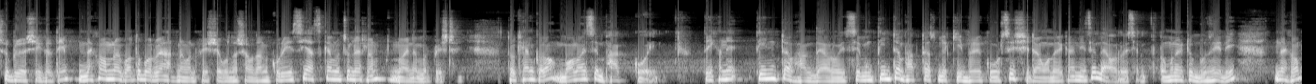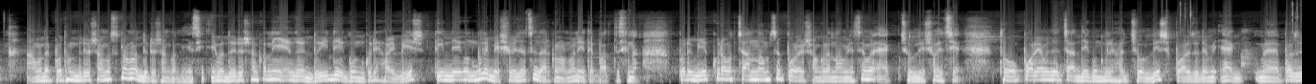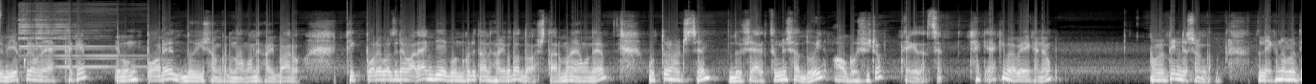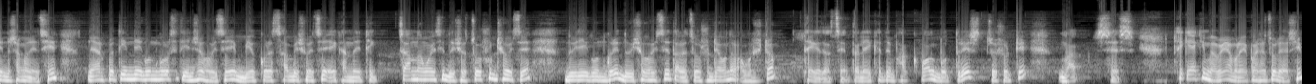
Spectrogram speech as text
সুপ্রিয় শিক্ষার্থী, দেখো আমরা গত পর্বে আট নম্বর পৃষ্ঠে পর্যন্ত সমাধান করিয়েছি, আজকে আমরা চলে আসলাম নয় নম্বর পৃষ্ঠে। তো খেয়াল করো, বলা হয়েছে ভাগ করি তো এখানে তিনটা ভাগ দেওয়া রয়েছে এবং তিনটা ভাগটা আসলে কীভাবে করছি সেটা আমাদের এখানে নিচে দেওয়া রয়েছে। তোমরা একটু বুঝিয়ে দিই। দেখো, আমাদের প্রথম দুটো সংখ্যা ছিল, আমরা দুটো সংখ্যা নিয়েছি। এবার দুটো সংখ্যা নিয়ে যে দুই দিয়ে গুণ করে হয় বিশ, তিন দিয়ে গুণ করলে বেশি হয়ে যাচ্ছে, যার কারণে আমরা নিতে পারতেছি না। পরে বিয়োগ করে আমার চার নামছে পরের সংখ্যাটা নামিয়েছে আমার একচল্লিশ হয়েছে। তো পরে আমাদের চার দিয়ে গুণ করলে হয় চল্লিশ, পরে যদি আমি এক পরে যদি বিয়োগ করে, আমাদের এক থাকে এবং পরে দুই সংখ্যাটা নামালে হয় বারো। ঠিক পরে যদি আবার এক দিয়ে গুণ করি, তাহলে হয় কত দশ? তার মানে আমাদের উত্তর হচ্ছে দুশো একচল্লিশ আর দুই অবশিষ্ট থেকে যাচ্ছে। ঠিক একইভাবে এখানেও আমাদের তিনটে সংখ্যা তাহলে এখানে আমরা তিনটে সংখ্যা নিয়েছি। নেওয়ার পর তিন দিয়ে গুণ করেছি, তিনশো হয়েছে। বিয়োগ করে ছাব্বিশ হয়েছে। এখানে ঠিক চার নাম হয়েছে, দুইশো চৌষট্টি হয়েছে। দুই দিয়ে গুণ করে, দুইশো হয়েছে। তাহলে চৌষট্টি আমাদের অবশিষ্ট থেকে যাচ্ছে। তাহলে এক্ষেত্রে ভাগফল বত্রিশ, চৌষট্টি ভাগ শেষ। ঠিক একইভাবে আমরা এই পাশে চলে আসি।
